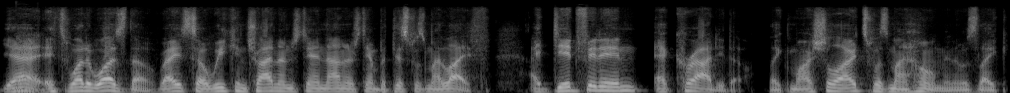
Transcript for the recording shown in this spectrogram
Yeah, Right. it's what it was though, right? So we can try to understand, not understand, but this was my life. I did fit in at karate though. Like martial arts was my home. And it was like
